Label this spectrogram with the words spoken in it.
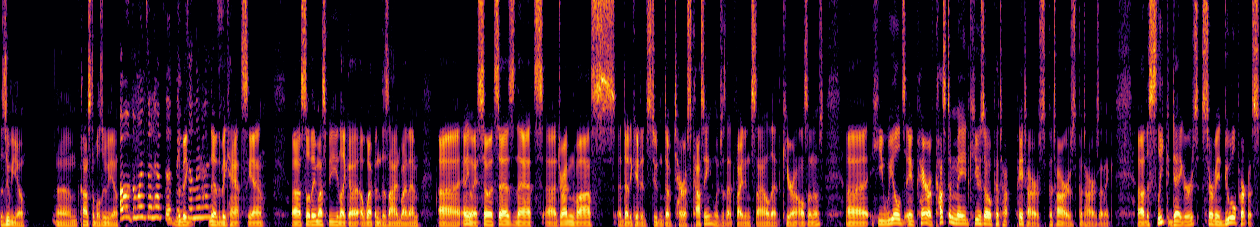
Zuvio, um, Constable Zuvio. Oh, the ones that have the things the big, on their heads. they have the big hats, yeah. Uh, so they must be like a, a weapon designed by them. Uh, anyway, so it says that uh, Dryden Voss, a dedicated student of Teräs Käsi, which is that fighting style that Qi'ra also knows, uh, he wields a pair of custom-made peta- petars, petars, petars, I think. Uh, the sleek daggers serve a dual purpose,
